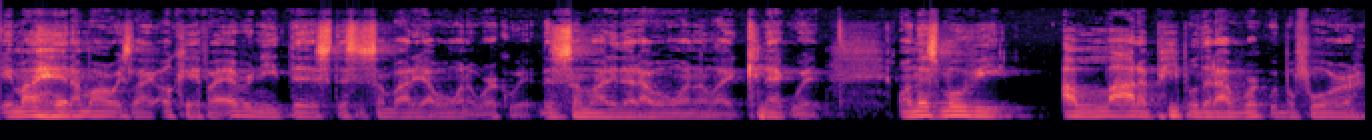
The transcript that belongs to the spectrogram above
In my head, I'm always like, okay, if I ever need this, this is somebody I would want to work with. This is somebody that I would want to like connect with. On this movie, a lot of people that I've worked with before,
